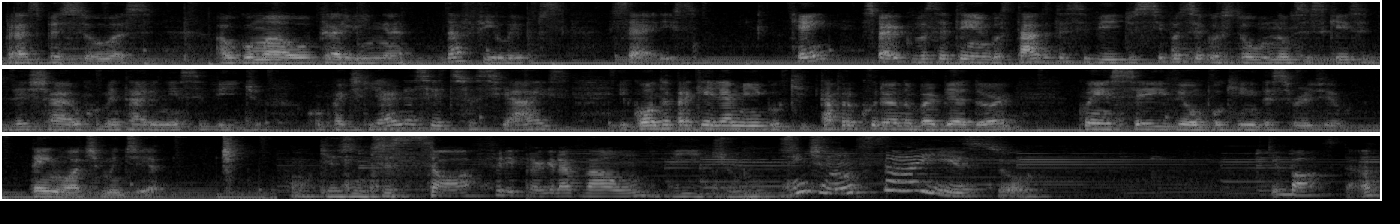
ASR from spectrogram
para as pessoas. Alguma outra linha da Philips Series Espero que você tenha gostado desse vídeo. Se você gostou, não se esqueça de deixar um comentário nesse vídeo, compartilhar nas redes sociais e conta para aquele amigo que está procurando o barbeador conhecer e ver um pouquinho desse review. Tenha um ótimo dia. O que a gente sofre pra gravar um vídeo. Gente, não sai isso. Que bosta.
